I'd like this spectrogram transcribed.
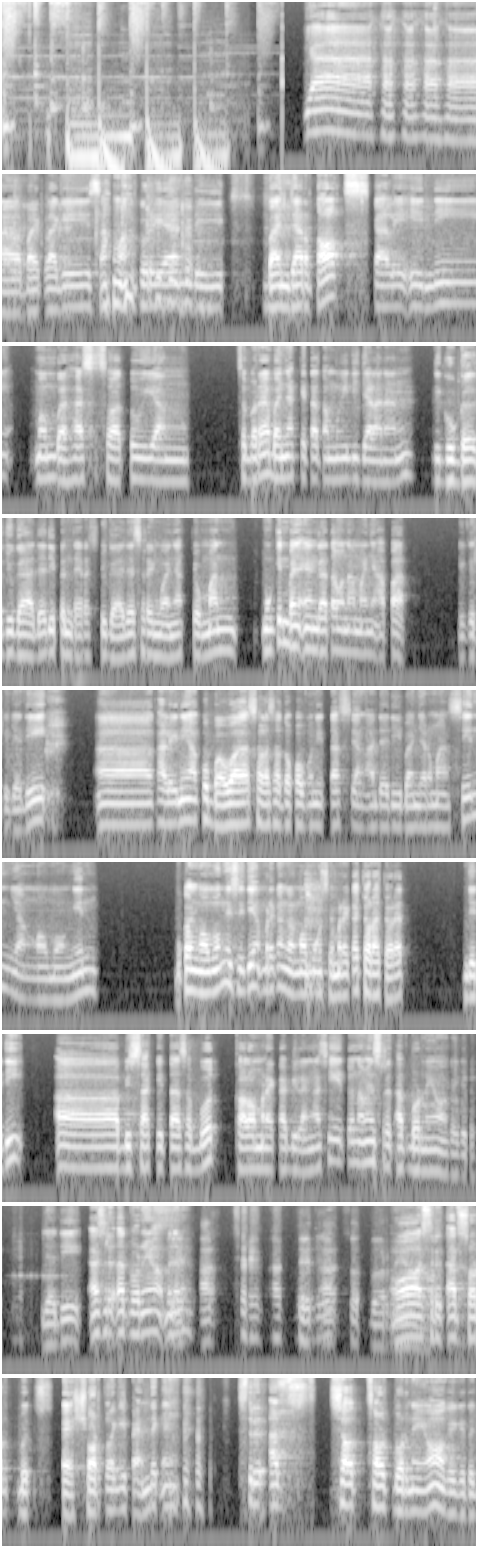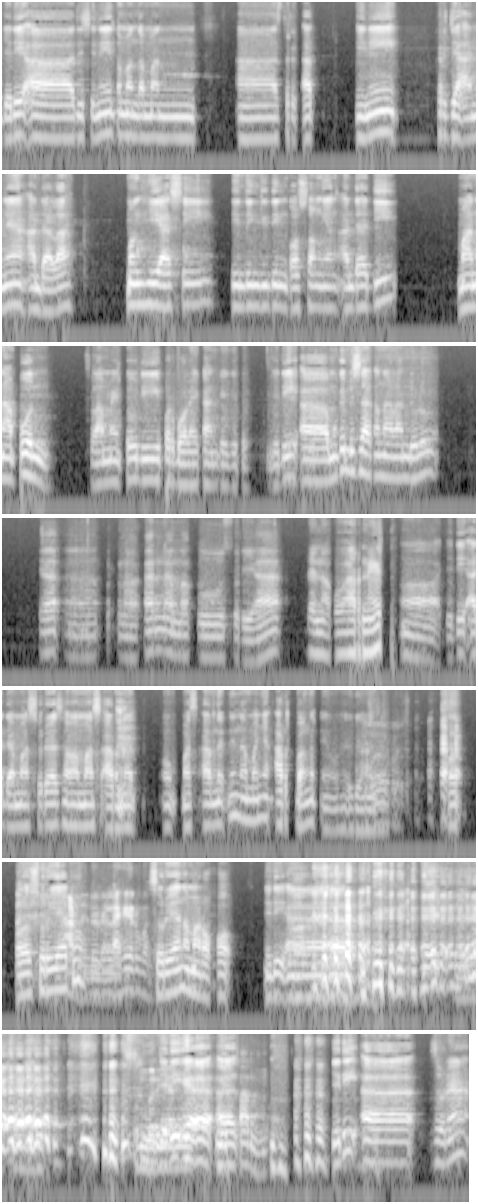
Ya, hahaha. Balik lagi sama Kurian di Banjar Talks. Kali ini membahas sesuatu yang sebenarnya banyak kita temui di jalanan, di Google juga ada, di Pinterest juga ada, sering banyak. Cuman mungkin banyak yang nggak tahu namanya apa. Gitu. Jadi eh, kali ini aku bawa salah satu komunitas yang ada di Banjarmasin yang ngomongin, bukan ngomongin sih dia, mereka nggak ngomong sih, mereka coret-coret. Jadi eh, bisa kita sebut kalau mereka bilangnya sih itu namanya street art Borneo kayak gitu. Jadi ah, street art Borneo bener? Street art, Street art street art short Borneo. Oh, street art short eh short lagi pendek ya. street art short short Borneo kayak gitu. Jadi eh, di sini teman-teman eh, street art ini kerjaannya adalah menghiasi dinding-dinding kosong yang ada di mana pun selama itu diperbolehkan kayak gitu. Jadi eh, mungkin bisa kenalan dulu. Ya, eh, perkenalkan namaku Surya. dan aku Arnet Oh, jadi ada Mas Surya sama Mas Arnet. Oh, Mas Arnet ini namanya art banget ya. Kalau kalau Surya tuh lahir mas Surya nama rokok. Jadi Oh. eh, Pemberian Jadi, kuitan. jadi eh, sebenarnya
